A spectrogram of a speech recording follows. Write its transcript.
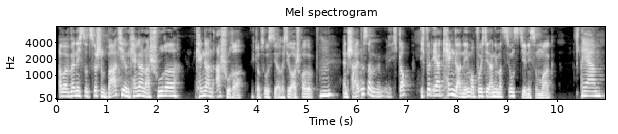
Aber wenn ich so zwischen Baki und Kengan Ashura, Kengan Ashura, ich glaube, so ist die richtige Aussprache, hm. entscheiden müsste, ich glaube, ich würde eher Kenga nehmen, obwohl ich den Animationsstil nicht so mag. Ja,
